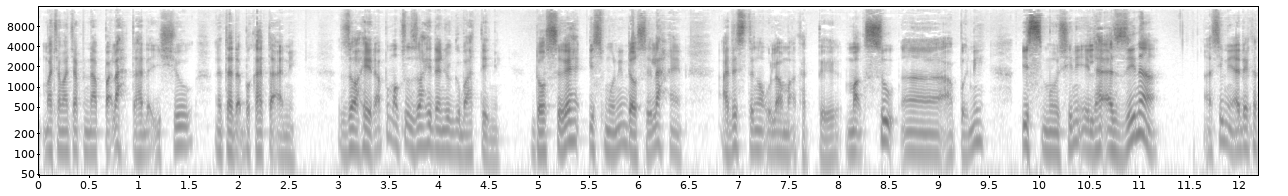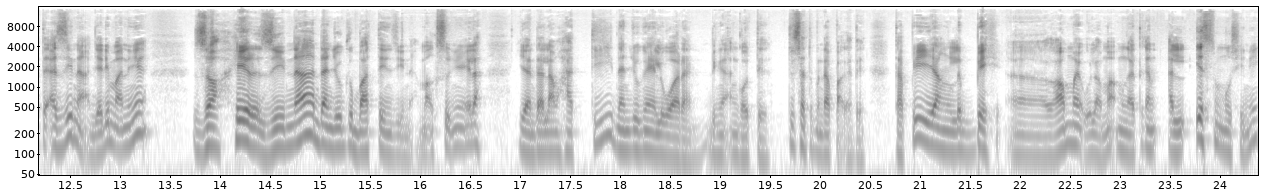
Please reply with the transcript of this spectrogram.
macam-macam pendapat lah terhadap isu uh, terhadap perkataan ni. Zahir apa maksud zahir dan juga batin ni? Dosa eh ismu ni dosa lah kan. Ada setengah ulama kata maksud uh, apa ni? Ismu sini ialah az-zina. Uh, sini ada kata az-zina. Jadi maknanya zahir zina dan juga batin zina. Maksudnya ialah yang dalam hati dan juga yang luaran dengan anggota. Itu satu pendapat kata. Tapi yang lebih uh, ramai ulama mengatakan al-ismu sini,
